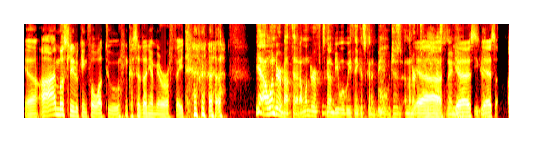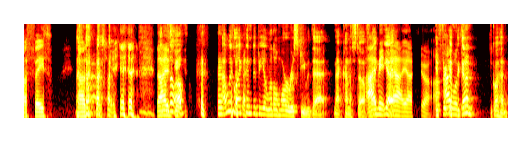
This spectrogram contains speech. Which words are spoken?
yeah, I'm mostly looking forward to Castlevania Mirror of Fate. Yeah, I wonder about that. I wonder if it's going to be what we think it's going to be, which is another yeah, Castlevania. yes, yes, a faith. No, no, I, know. I- I would like them to be a little more risky with that that kind of stuff. I mean, yeah, yeah, yeah sure. If they're, if they're gonna go ahead,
